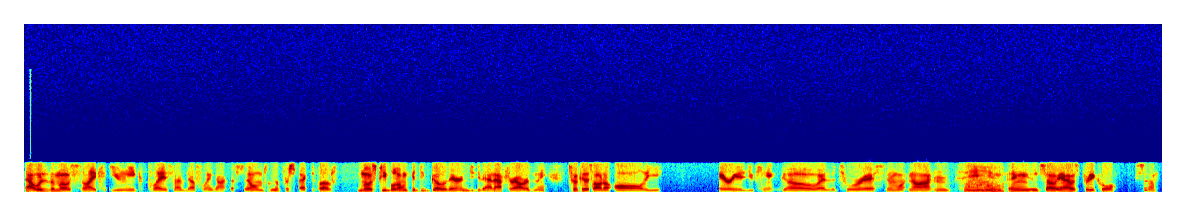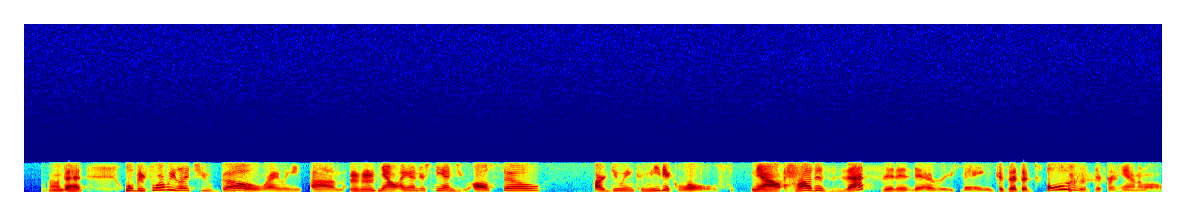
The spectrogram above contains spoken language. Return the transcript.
that was the most like unique place I've definitely gotten to film from the perspective of most people don't get to go there and do that after hours, and they took us out of all the areas you can't go as a tourist and whatnot and see Wow. and things. And so yeah, it was pretty cool. So. on that. Well, before we let you go, Riley, um, Mhm. now I understand you also are doing comedic roles. Now, how does that fit into everything? Because that's a totally different animal.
